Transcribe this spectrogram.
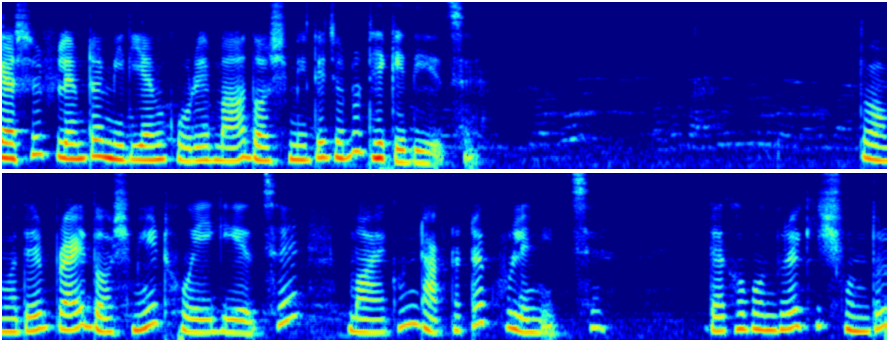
গ্যাসের ফ্লেমটা মিডিয়াম করে মা দশ মিনিটের জন্য ঢেকে দিয়েছে। তো আমাদের প্রায় দশ মিনিট হয়ে গিয়েছে। মা এখন ঢাকনাটা খুলে নিচ্ছে। দেখো বন্ধুরা কি সুন্দর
